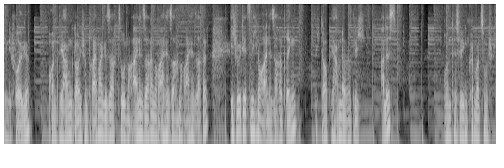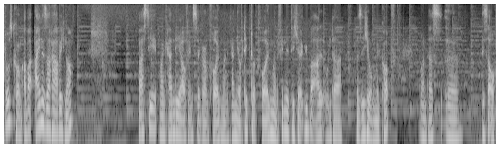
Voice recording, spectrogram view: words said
In die Folge. Und wir haben, glaube ich, schon dreimal gesagt, so noch eine Sache, noch eine Sache, noch eine Sache. Ich würde jetzt nicht noch eine Sache bringen. Ich glaube, wir haben da wirklich alles. Und deswegen können wir zum Schluss kommen. Aber eine Sache habe ich noch. Basti, man kann dir auf Instagram folgen, man kann dir auf TikTok folgen, man findet dich ja überall unter Versicherung mit Kopf. Und das äh, ist auch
